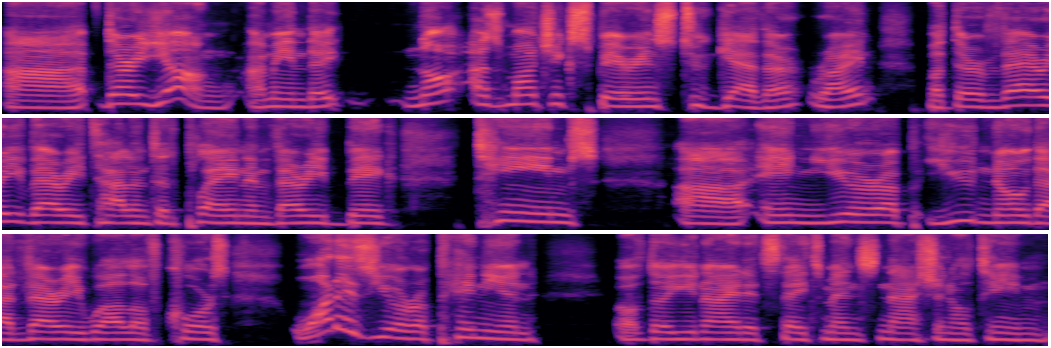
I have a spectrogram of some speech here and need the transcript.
Uh, they're young. I mean, they not as much experience together, right? But they're very, very talented, playing in very big teams uh, in Europe. You know that very well, of course. What is your opinion of the United States men's national team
